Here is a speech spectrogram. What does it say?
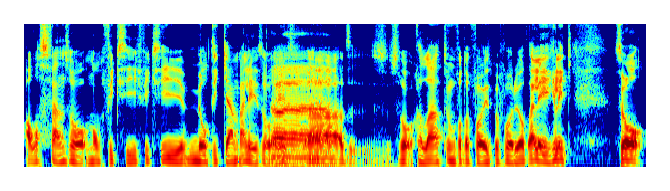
alles van zo non-fictie, fictie, multicam, allee, zo, Ah, zo geluid doen voor de voice bijvoorbeeld. Allee, gelijk, zo,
